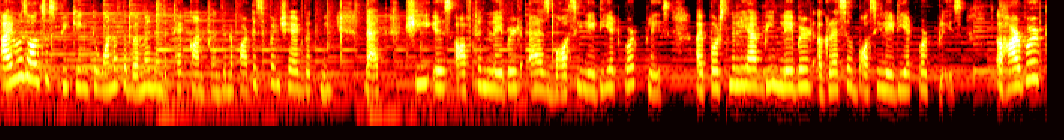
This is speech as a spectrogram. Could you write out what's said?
I was also speaking to one of the women in the tech conference, and a participant shared with me that she is often labeled as bossy lady at workplace. I personally have been labeled aggressive bossy lady at workplace. A Harvard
